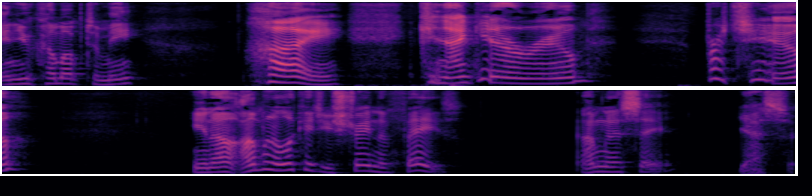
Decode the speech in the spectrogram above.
and you come up to me, Hi, can I get a room for two? You know, I'm gonna look at you straight in the face. I'm gonna say, Yes, sir.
